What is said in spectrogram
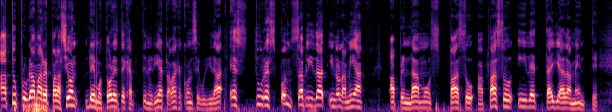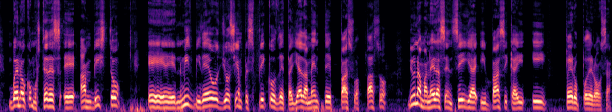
a tu programa Reparación de Motores de Jardinería. Trabaja con seguridad. Es tu responsabilidad y no la mía. Aprendamos paso a paso y detalladamente. Bueno, como ustedes eh, han visto en mis videos, yo siempre explico detalladamente, paso a paso, de una manera sencilla y básica y, y pero poderosa.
